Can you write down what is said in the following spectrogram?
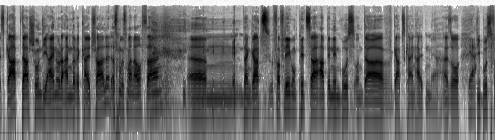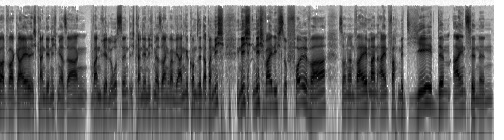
es gab da schon die ein oder andere Kaltschale, das muss man auch sagen. ähm, dann gab es Verpflegung, Pizza ab in den Bus und da gab es kein Halten mehr. Also ja. die Busfahrt war geil. Ich kann dir nicht mehr sagen, wann wir los sind. Ich kann dir nicht mehr sagen, wann wir angekommen sind. Aber nicht, nicht, nicht weil ich so voll war, sondern weil man einfach mit jedem Einzelnen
